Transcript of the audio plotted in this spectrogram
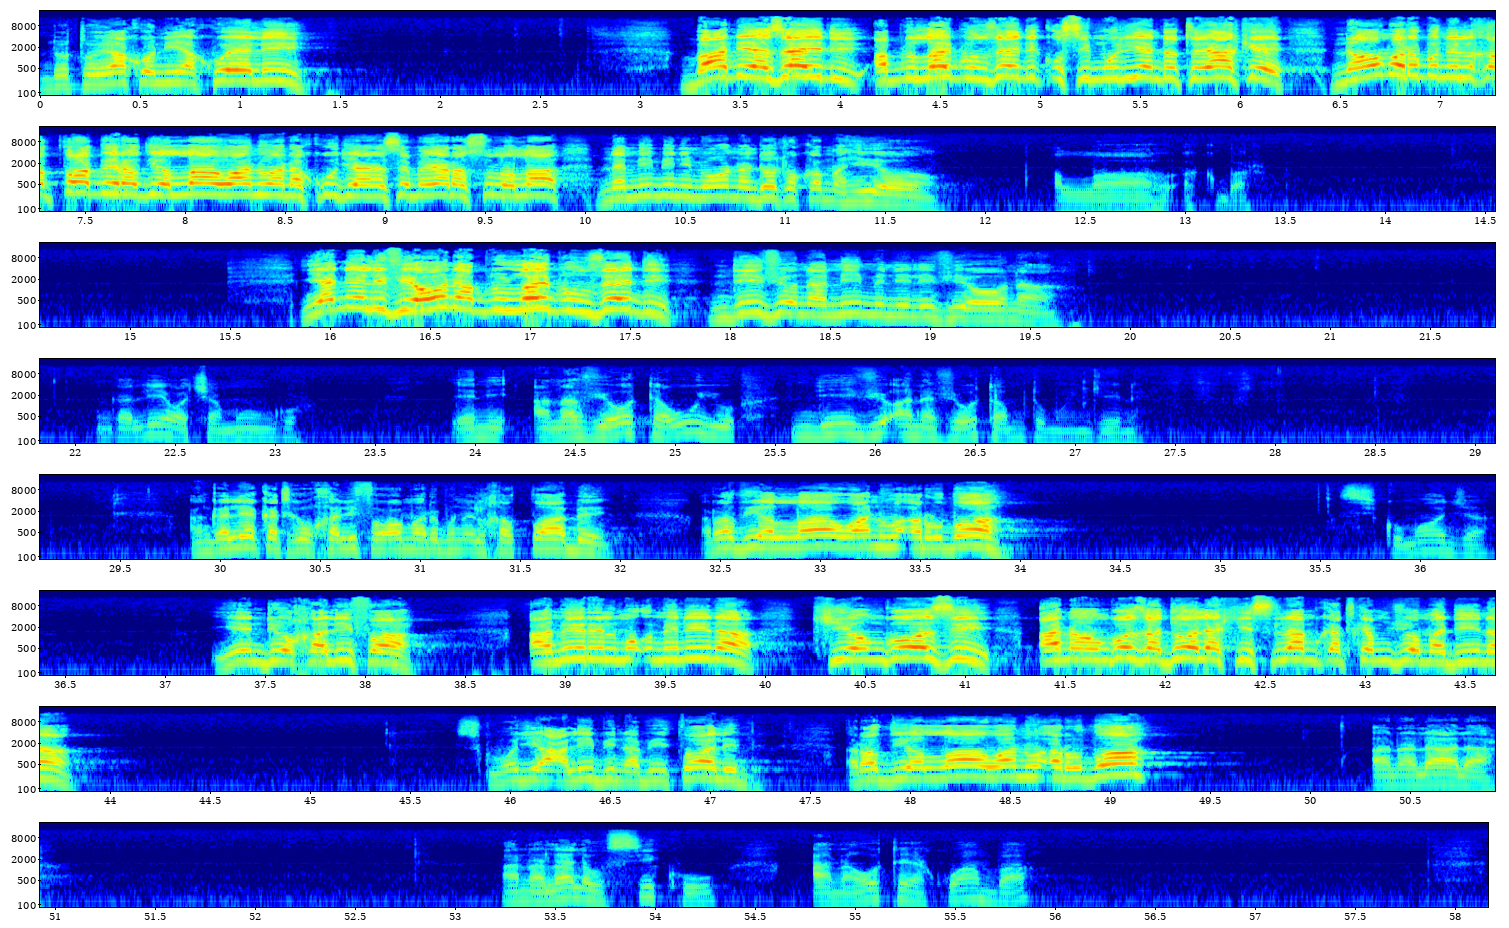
ndoto yako ni ya kweli. Baada ya zaidi abdullahi bn zaidi kusimulia ndoto yake na umar bn lkhatabi radiallahu anhu anakuja anasema ya rasulllah na mimi nimeona ndoto kama hiyo. Allahu akbar yaani alivyoona abdullahi bn zedi ndivyo na mimi nilivyoona. Angalia wacha mungu. Yaani anavyoota huyu ndivyo anavyoota mtu mwingine. Angalia katika ukhalifa wa umar bn lkhatabi radiallahu anhu ardah siku moja ye ndio khalifa. Amiri lmuminina kiongozi anaongoza dola ya kiislamu katika mji wa madina siku moja ali bin abi talib radiallahu anhu ardah analala. Analala usiku anaota ya kwamba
